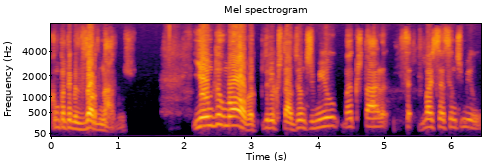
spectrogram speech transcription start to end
completamente desordenados, e onde uma obra que poderia custar 200 mil vai custar mais de 700 mil.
